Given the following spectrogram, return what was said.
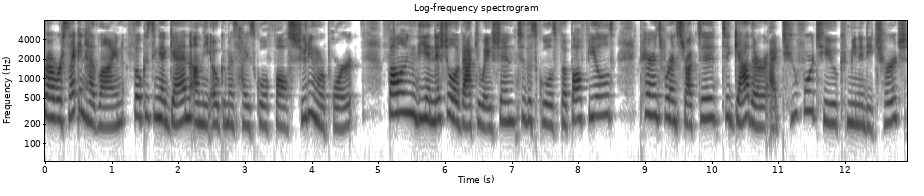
For our second headline, focusing again on the Okemos High School false shooting report, following the initial evacuation to the school's football field, parents were instructed to gather at 242 Community Church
